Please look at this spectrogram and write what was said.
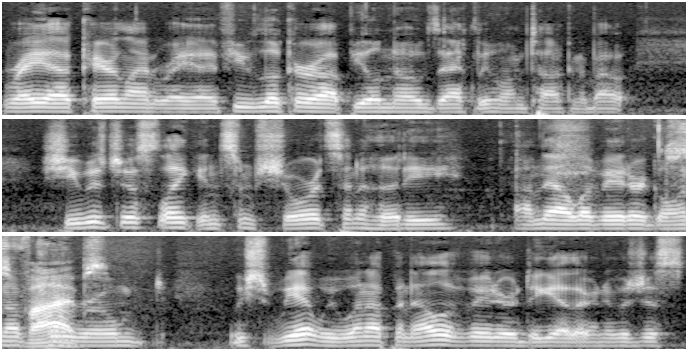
Rhea Caroline Rhea. If you look her up, you'll know exactly who I'm talking about. She was just like in some shorts and a hoodie on the elevator going just up vibes. to her room. We sh- yeah we went up an elevator together and it was just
